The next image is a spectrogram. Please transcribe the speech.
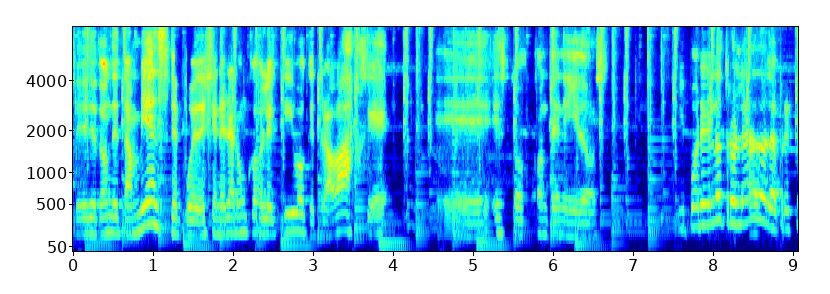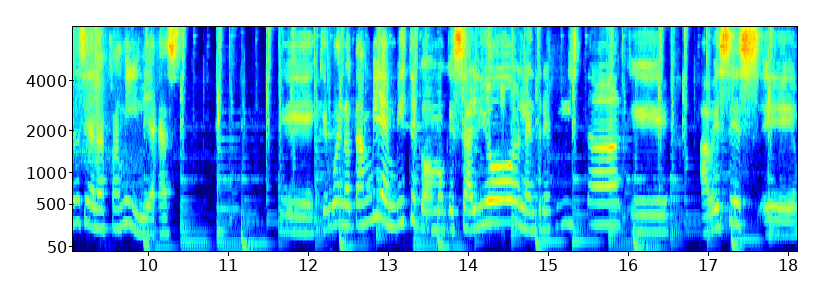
desde donde también se puede generar un colectivo que trabaje eh, estos contenidos. Y por el otro lado, la presencia de las familias, que bueno, también, viste, como que salió en la entrevista que a veces eh,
